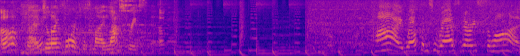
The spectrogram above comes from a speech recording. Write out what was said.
Oh, okay. uh, July 4th was my last race. Hi, welcome to Raspberry Salon.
